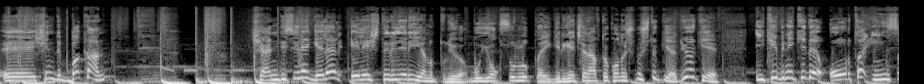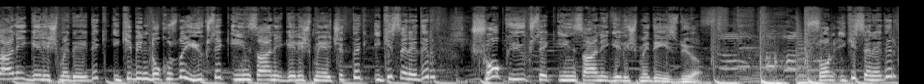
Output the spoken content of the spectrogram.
e, şimdi bakan kendisine gelen eleştirileri yanıtlıyor. Bu yoksullukla ilgili geçen hafta konuşmuştuk ya. Diyor ki 2002'de orta insani gelişmedeydik. 2009'da yüksek insani gelişmeye çıktık. 2 senedir çok yüksek insani gelişmedeyiz diyor. Son 2 senedir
